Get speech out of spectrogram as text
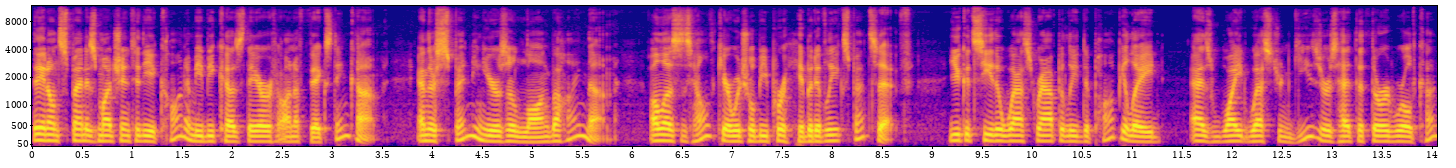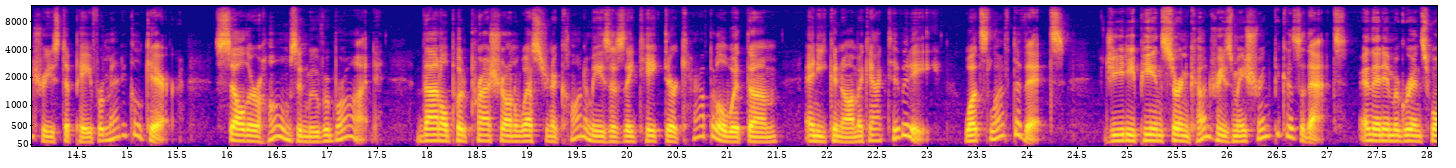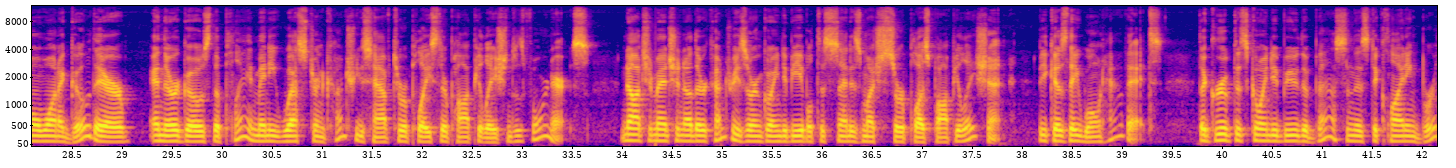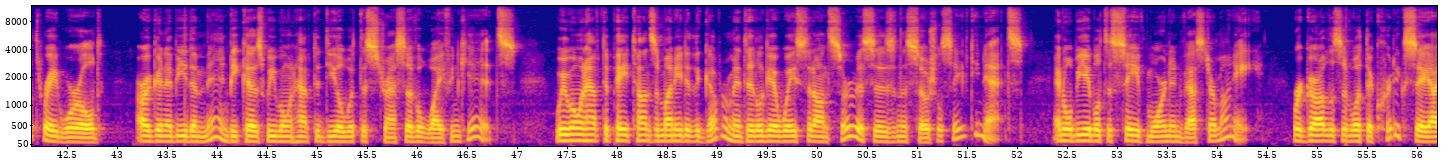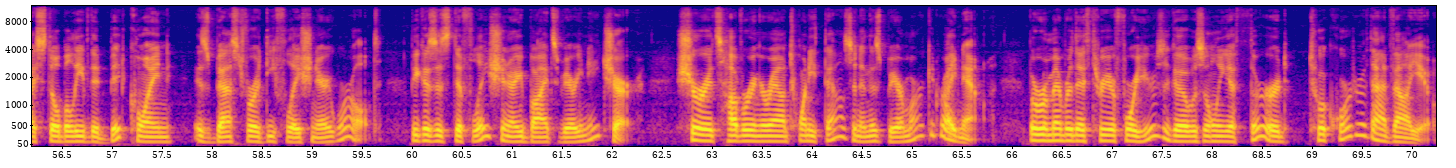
They don't spend as much into the economy because they are on a fixed income, and their spending years are long behind them, unless it's healthcare, which will be prohibitively expensive. You could see the West rapidly depopulate as white Western geezers head to third world countries to pay for medical care, sell their homes, and move abroad. That'll put pressure on Western economies as they take their capital with them and economic activity. What's left of it? GDP in certain countries may shrink because of that, and then immigrants won't want to go there, and there goes the plan many Western countries have to replace their populations with foreigners. Not to mention other countries aren't going to be able to send as much surplus population, because they won't have it. The group that's going to be the best in this declining birth rate world are going to be the men because we won't have to deal with the stress of a wife and kids. We won't have to pay tons of money to the government. It'll get wasted on services and the social safety nets. And we'll be able to save more and invest our money. Regardless of what the critics say, I still believe that Bitcoin is best for a deflationary world because it's deflationary by its very nature. Sure, it's hovering around 20,000 in this bear market right now. But remember that three or four years ago it was only a third to a quarter of that value.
